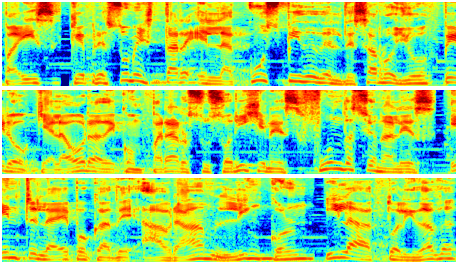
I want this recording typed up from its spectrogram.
país que presume estar en la cúspide del desarrollo, pero que a la hora de comparar sus orígenes fundacionales entre la época de Abraham Lincoln y la actualidad,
